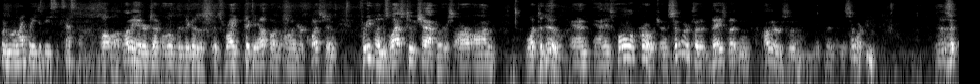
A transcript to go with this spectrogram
we're more likely to be successful. Well, let me interject a little bit because it's, it's right picking up on, on your question. Friedman's last two chapters are on what to do, and, and his whole approach, and similar to Naisbitt and others, uh, similar, is it,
